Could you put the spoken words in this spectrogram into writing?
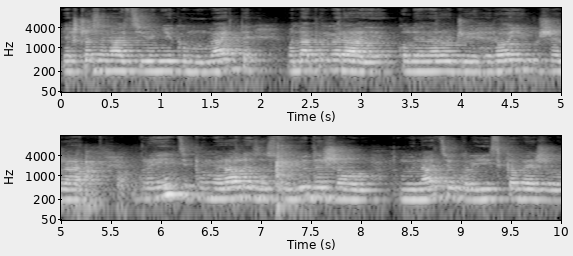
Якщо за націю нікому мерти, вона помирає, коли народжує героїв, живе. Українці помирали за свою державу, тому нація українська вижила.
